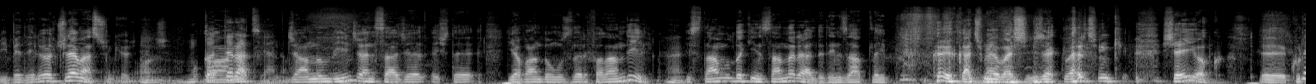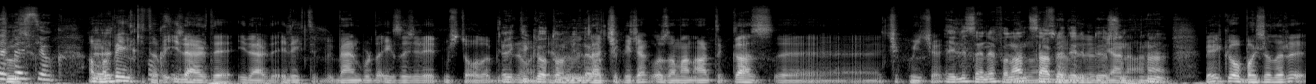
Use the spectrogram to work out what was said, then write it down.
bir bedeli ölçülemez çünkü. Mukadderat yani. Canlı deyince hani sadece işte yaban domuzları falan değil. Evet. İstanbul'daki insanlar herhalde denize atlayıp kaçmaya başlayacaklar çünkü şey yok. E, kurtuluş Nefes yok. Ama Evet. belki tabii Oksijen. ileride ileride elektrik ben burada egzajere etmiş de olabilirim. Elektrikli ama otomobiller elektrikler olacak. çıkacak. O zaman artık gaz e, çıkmayacak. 50 sene falan Ondan sabredelim diyorsun. Yani hani Ha. belki o bacaları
